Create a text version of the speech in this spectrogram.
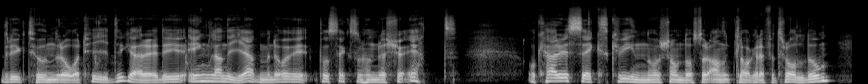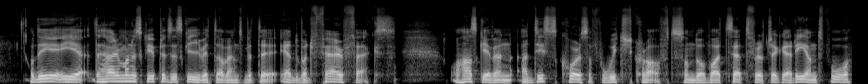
drygt hundra år tidigare. Det är ju England igen, men då är vi på 1621. Och här är sex kvinnor som då står anklagade för trolldom. Och det, är, det här manuskriptet är skrivet av en som heter Edward Fairfax. Och han skrev en A Discourse of Witchcraft som då var ett sätt för att försöka rentvå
